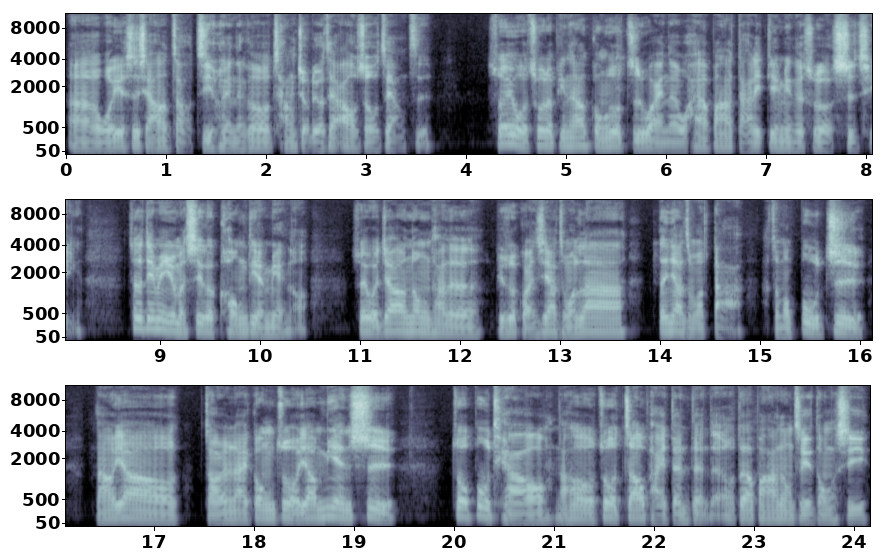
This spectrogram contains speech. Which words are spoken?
呃，我也是想要找机会能够长久留在澳洲这样子。所以我除了平常要工作之外呢，我还要帮他打理店面的所有事情。这个店面原本是一个空店面哦，所以我就要弄他的，比如说管线要怎么拉，灯要怎么打，怎么布置，然后要找人来工作，要面试，做布条，然后做招牌等等的，我都要帮他弄这些东西。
